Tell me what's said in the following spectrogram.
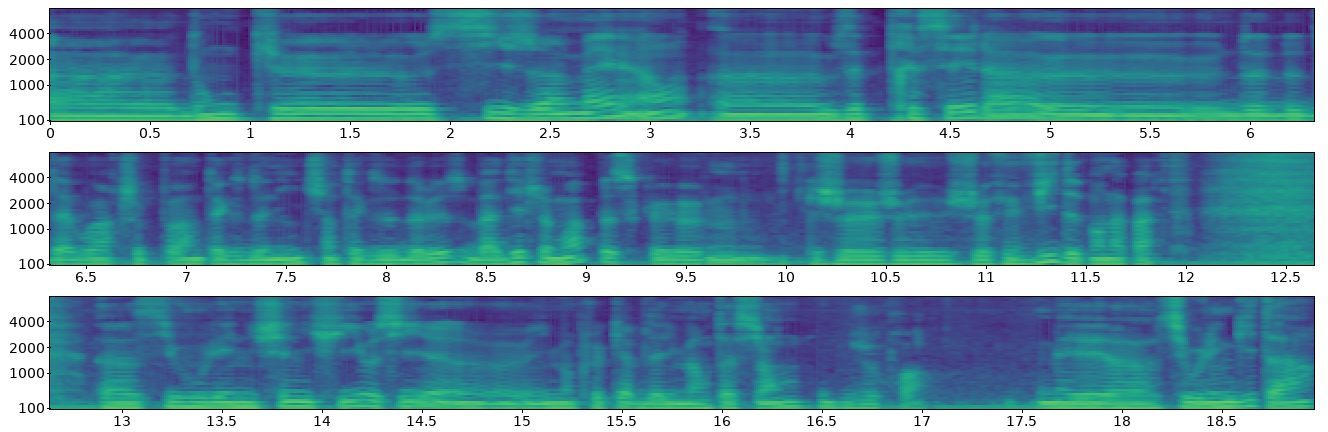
Euh, donc, euh, si jamais hein, vous êtes pressé là d'avoir, je sais pas, un texte de Nietzsche, un texte de Deleuze, bah dites-le moi parce que je, je, je vide mon appart. si vous voulez une chaîne IFI aussi, il manque le câble d'alimentation, je crois. Mais euh, si vous voulez une guitare,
